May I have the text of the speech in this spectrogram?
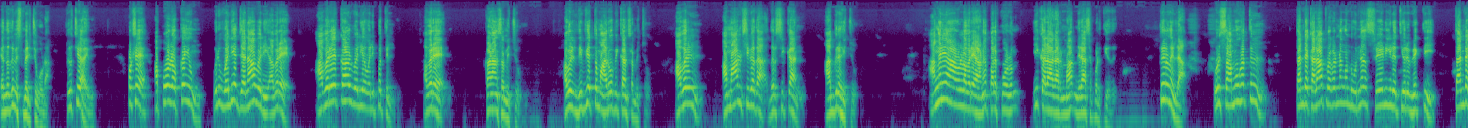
എന്നത് വിസ്മരിച്ചുകൂടാ. തീർച്ചയായും. പക്ഷേ അപ്പോഴൊക്കെയും ഒരു വലിയ ജനാവലി അവരെ അവരെക്കാൾ വലിയ വലിപ്പത്തിൽ അവരെ കാണാൻ ശ്രമിച്ചു. അവരിൽ ദിവ്യത്വം ആരോപിക്കാൻ ശ്രമിച്ചു. അവരിൽ അമാനുഷികത ദർശിക്കാൻ ആഗ്രഹിച്ചു. അങ്ങനെയുള്ളവരെയാണ് പലപ്പോഴും ഈ കലാകാരന്മാർ നിരാശപ്പെടുത്തിയത്. തീർന്നില്ല. ഒരു സമൂഹത്തിൽ തന്റെ കലാപ്രകടനം കൊണ്ട് ഉന്നത ശ്രേണിയിലെത്തിയ ഒരു വ്യക്തി തന്റെ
